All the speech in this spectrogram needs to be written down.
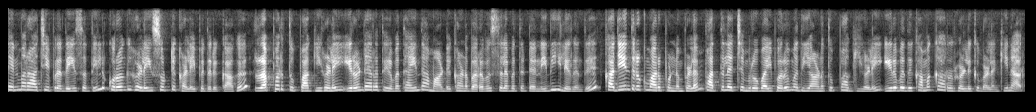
தென்மராட்சி பிரதேசத்தில் குரங்குகளை சுட்டு களைப்பதற்காக ரப்பர் துப்பாக்கிகளை இரண்டாயிரத்தி இருபத்தி ஐந்தாம் ஆண்டுக்கான வரவு செலவு திட்ட நிதியிலிருந்து கஜேந்திரகுமார் பொன்னம்பலம் பத்து லட்சம் ரூபாய் பெறுமதியான துப்பாக்கிகளை இருபது கமக்காரர்களுக்கு வழங்கினார்.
